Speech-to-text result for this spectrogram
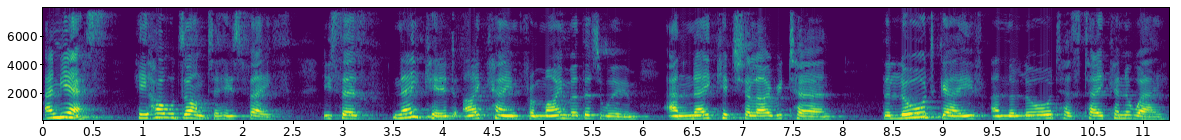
And yes, he holds on to his faith. He says, Naked I came from my mother's womb, and naked shall I return. The Lord gave, and the Lord has taken away.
